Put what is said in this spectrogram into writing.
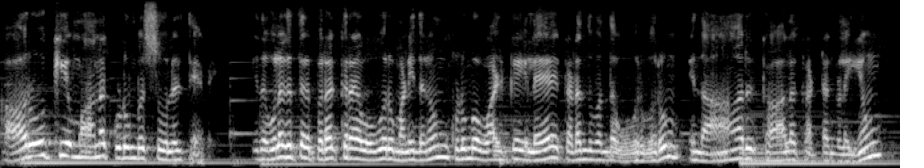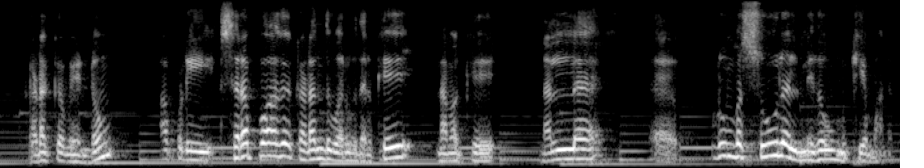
ஆரோக்கியமான குடும்ப சூழல் தேவை. இந்த உலகத்தில் பிறக்கிற ஒவ்வொரு மனிதனும் குடும்ப வாழ்க்கையில கடந்து வந்த ஒவ்வொருவரும் இந்த ஆறு காலகட்டங்களையும் கடக்க வேண்டும். அப்படி சிறப்பாக கடந்து வருவதற்கு நமக்கு நல்ல குடும்ப சூழல் மிகவும் முக்கியமானது.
